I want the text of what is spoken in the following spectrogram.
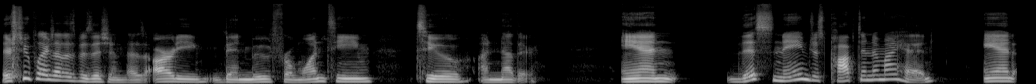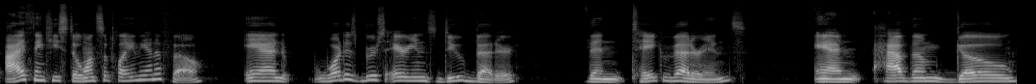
There's two players at this position that has already been moved from one team to another. And this name just popped into my head. And I think he still wants to play in the NFL. And what does Bruce Arians do better than take veterans and have them go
